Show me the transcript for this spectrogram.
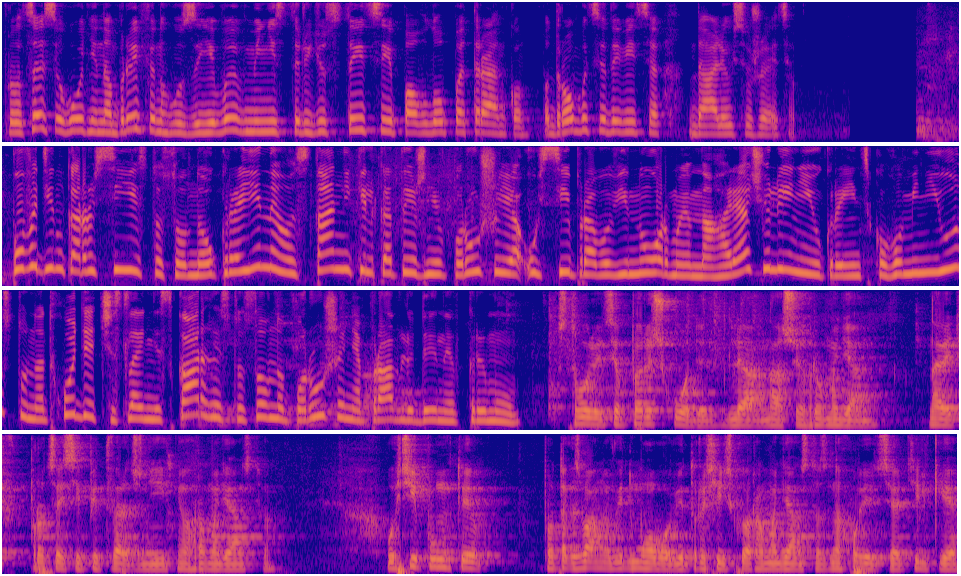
Про це сьогодні на брифінгу заявив міністр юстиції Павло Петренко. Подробиці дивіться далі у сюжеті. Поведінка Росії стосовно України останні кілька тижнів порушує усі правові норми. На гарячу лінію українського мін'юсту надходять численні скарги стосовно порушення прав людини в Криму. створюються перешкоди для наших громадян, навіть в процесі підтвердження їхнього громадянства. Усі пункти про так звану відмову від російського громадянства знаходяться тільки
